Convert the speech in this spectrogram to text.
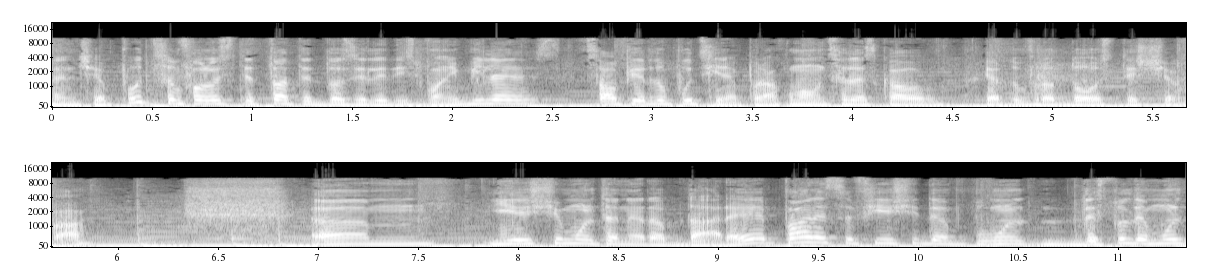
început, sunt folosite toate dozele disponibile, s-au pierdut puține până acum, am înțeles că au pierdut vreo 200 și ceva. Um, e și multă nerăbdare. Pare să fie și de mult, destul de mult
